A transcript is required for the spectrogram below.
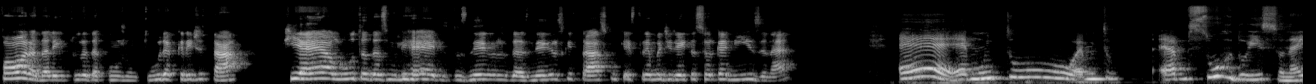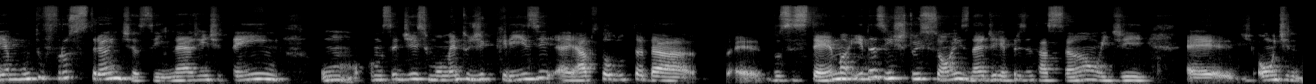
fora da leitura da conjuntura, acreditar que é a luta das mulheres, dos negros, das negras, que faz com que a extrema-direita se organize, né? É, é muito, é muito, é absurdo isso, né? E é muito frustrante, assim, né? A gente tem um, como você disse, um momento de crise é, absoluta da, é, do sistema e das instituições, né, de representação e de, é, de onde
